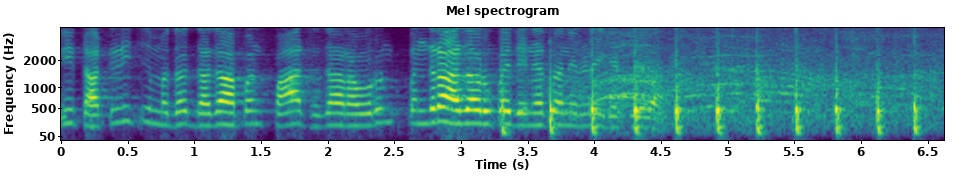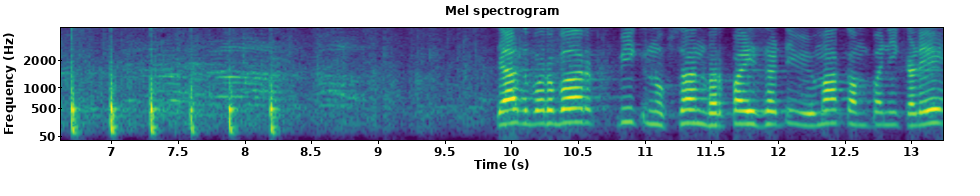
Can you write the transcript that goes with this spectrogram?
ती तातडीची मदत दादा आपण पाच हजारावरून पंधरा हजार रुपये देण्याचा निर्णय घेतलेला त्याचबरोबर पीक नुकसान भरपाईसाठी विमा कंपनीकडे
